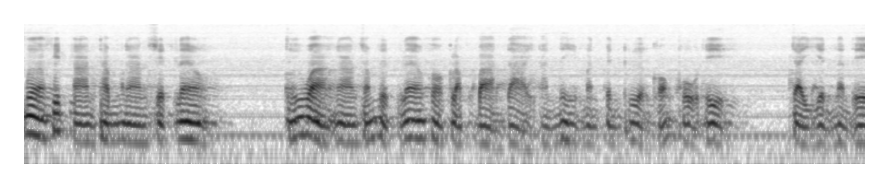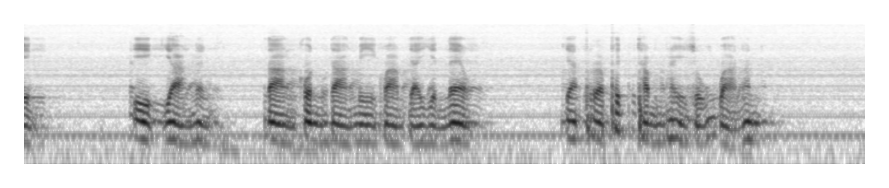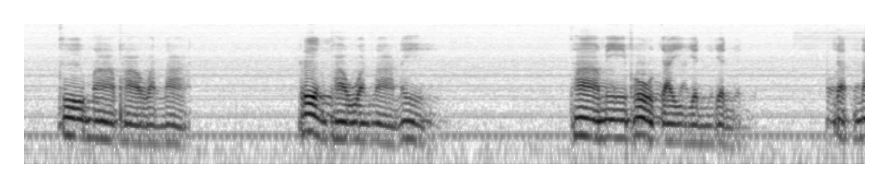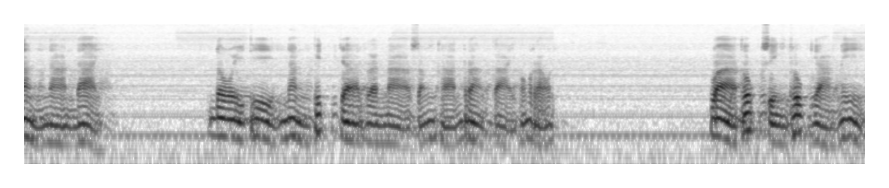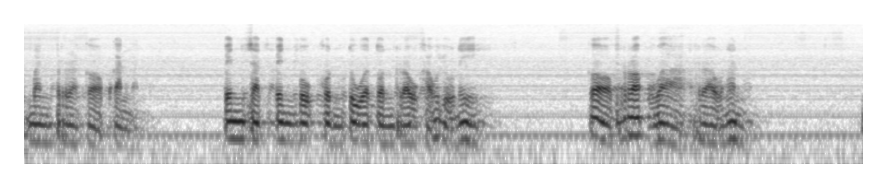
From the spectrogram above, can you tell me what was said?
เมื่อคิดอ่านทำงานเสร็จแล้ว ถือว่างานสำเร็จแล้วก็กลับบ้านได้ อันนี้มันเป็นเรื่องของผู้ที่ใจเย็นนั่นเอง อีกอย่างหนึ่ง ต่างคนต่างมีความใจเย็นแล้ว จะประพฤติทำให้สูงกว่านั้น คือมาภาวนา เรื่องภาวนานี่ ถ้ามีผู้ใจเย็นเย็นจะนั่งนานได้ โดยที่นั่งพิจารณาสังขารร่างกายของเรา ว่าทุกสิ่งทุกอย่างนี้มันประกอบกัน เป็นสัตว์เป็นบุคคลตัวตนเราเขาอยู่นี่ ก็เพราะว่าเรานั้น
